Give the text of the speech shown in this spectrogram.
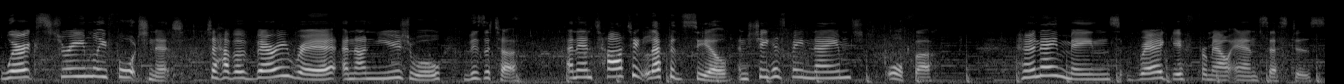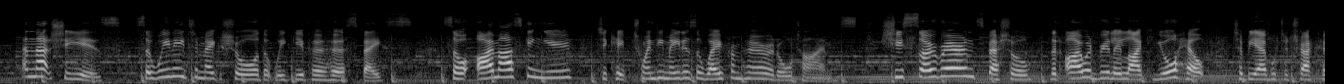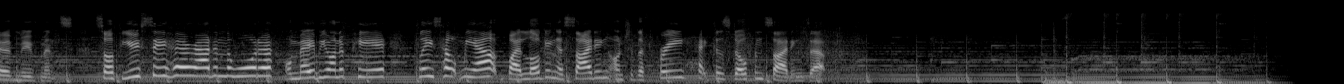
We're extremely fortunate to have a very rare and unusual visitor, an Antarctic leopard seal, and she has been named Owha. Her name means rare gift from our ancestors, and that she is. So we need to make sure that we give her her space. So I'm asking you to keep 20 metres away from her at all times. She's so rare and special that I would really like your help to be able to track her movements. So if you see her out in the water or maybe on a pier, please help me out by logging a sighting onto the free Hector's Dolphin Sightings app.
